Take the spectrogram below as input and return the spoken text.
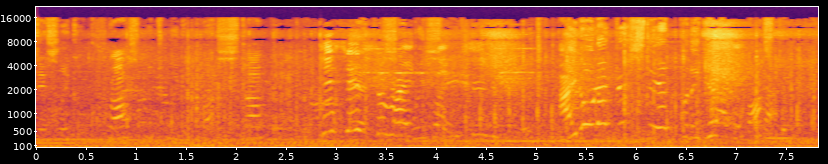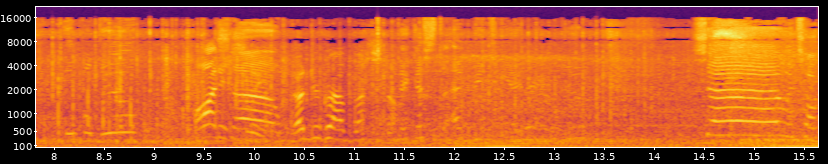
there's like a cross between a bus stop This is the right place. I don't understand, but I guess Boston people do. Honestly, So- the underground bus stop. I guess the MBTA. So it's all.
